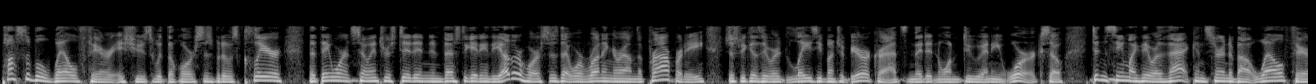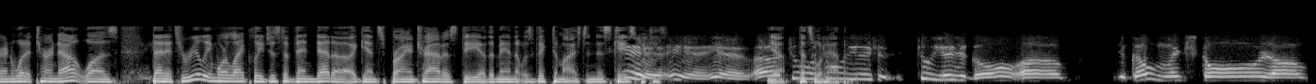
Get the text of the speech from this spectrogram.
possible welfare issues with the horses, but it was clear that they weren't so interested in investigating the other horses that were running around the property just because they were a lazy bunch of bureaucrats and they didn't want to do any work. So it didn't seem like they were that concerned about welfare, and what it turned out was that it's really more likely just a vendetta against Brian Travis, the uh, the man that was victimized in this case. yeah, because, yeah, yeah. Uh, Yeah, two, that's what two happened. Years, two years ago, uh, the government stole uh,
